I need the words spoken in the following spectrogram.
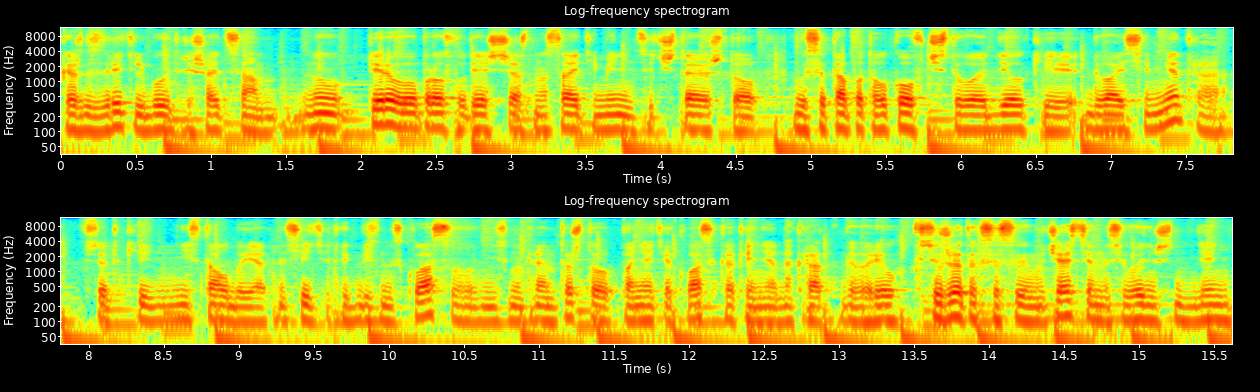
каждый зритель будет решать сам. Ну, первый вопрос, вот я сейчас на сайте мельницы читаю, что высота потолков чистовой отделки 2,7 метра. Все-таки не стал бы я относить это к бизнес-классу, несмотря на то, что понятие класса, как я неоднократно говорил, в сюжетах со своим участием на сегодняшний день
